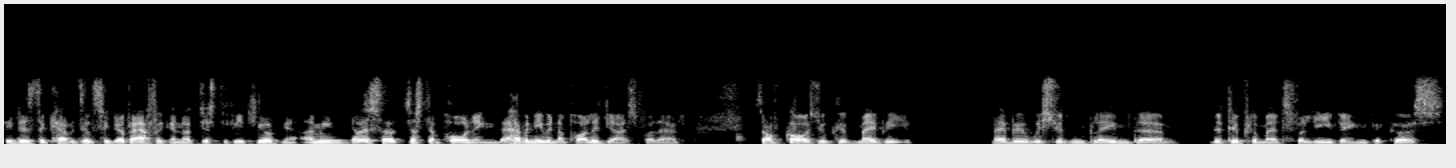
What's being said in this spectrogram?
it is the capital city of Africa, not just of Ethiopia. I mean, that was just appalling. They haven't even apologized for that. So, of course, you could maybe maybe we shouldn't blame the the diplomats for leaving because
